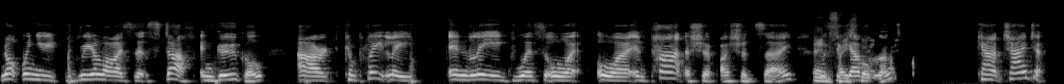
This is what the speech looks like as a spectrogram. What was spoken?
Not when you realise that stuff in Google are completely in league with or or in partnership, I should say, and with Facebook. the government. Can't change it.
